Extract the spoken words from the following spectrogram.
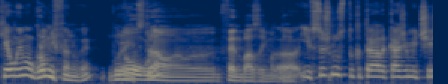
Halo има огромни фенове. много голяма фен база има, А, да. И всъщност тук трябва да кажем, че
